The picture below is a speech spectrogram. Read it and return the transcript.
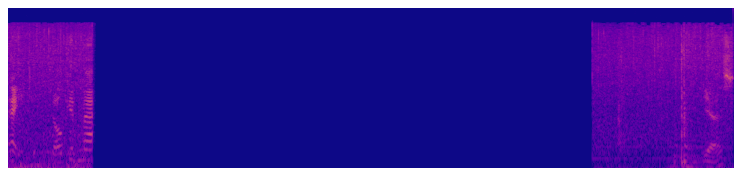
Hey, don't get mad. Yes.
